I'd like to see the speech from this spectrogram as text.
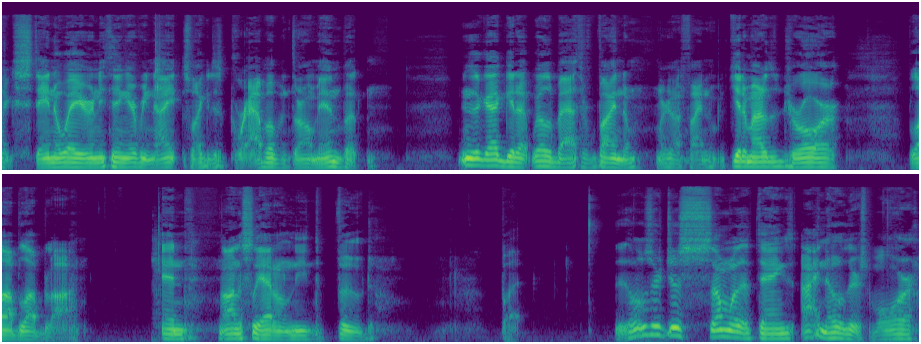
like stain away or anything every night so I can just grab them and throw them in. But I gotta get up, go to the bathroom, find them. We're gonna find them, get them out of the drawer, blah, blah, blah. And honestly, I don't need the food. But those are just some of the things. I know there's more.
